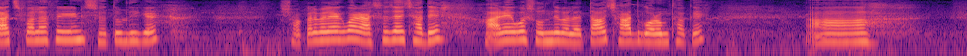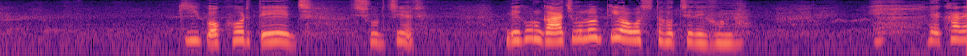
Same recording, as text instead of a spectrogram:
গাছপালা ফ্রেন্ডস চতুর্দিকে। সকালবেলা একবার আসা যায় ছাদে, আর একবার সন্ধেবেলা, তাও ছাদ গরম থাকে। কি প্রখর তেজ, সূর্যের। দেখুন, গাছগুলোর কি অবস্থা হচ্ছে, দেখুন। এখানে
